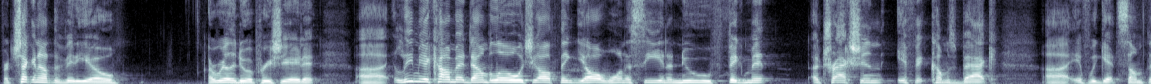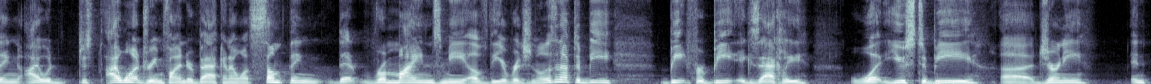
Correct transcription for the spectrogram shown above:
for checking out the video. I really do appreciate it. Uh, leave me a comment down below what y'all think y'all want to see in a new Figment attraction if it comes back. Uh, if we get something, I would just I want Dreamfinder back, and I want something that reminds me of the original. It doesn't have to be beat for beat exactly what used to be uh, Journey in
